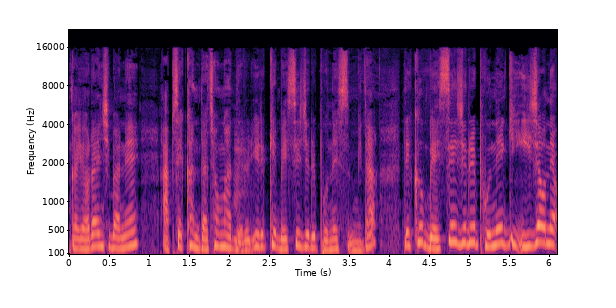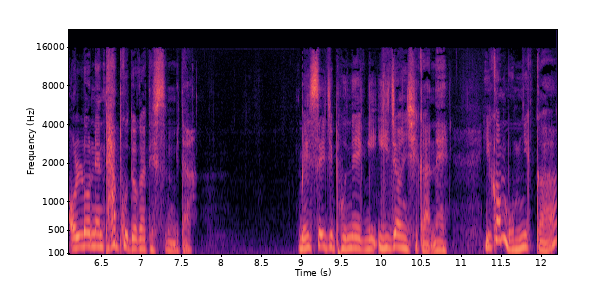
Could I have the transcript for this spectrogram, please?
그러니까 11시 반에 압색한다 청와대를 음. 이렇게 메시지를 보냈습니다. 근데 그 메시지를 보내기 이전에 언론엔 다 보도가 됐습니다. 메시지 보내기 이전 시간에 이건 뭡니까?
